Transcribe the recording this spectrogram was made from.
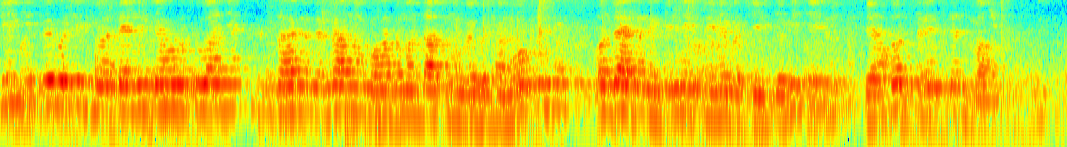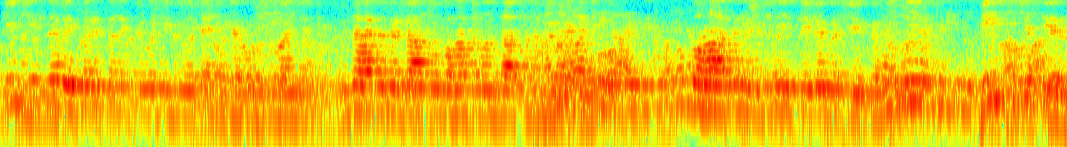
Кількість виборчих бюлетенів для голосування в загальнодержавному багатомандатному виборчому окрузі, одержаних дільничною виборчою комісією 532. Кількість невикористаних виборчих бюлетенів для голосування у загальнодержавному багатомандатному виборчому окрузі, погашених дільничною виборчою комісією 214.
